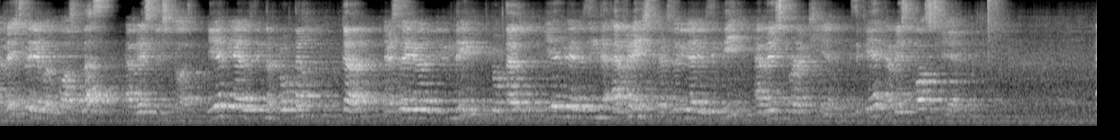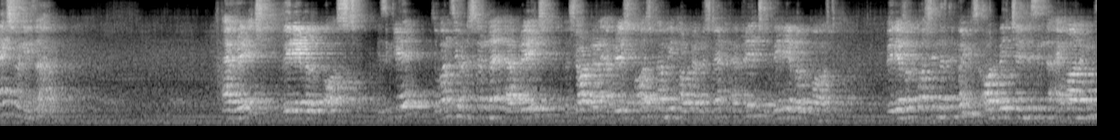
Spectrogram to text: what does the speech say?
average variable cost plus average fixed cost. Here we are using the total term, that's why we are using the total. Here we are using the average, that's why we are using the average product here. Is it clear? Average cost here. Next one is the average variable cost. Is it clear? So once you understand the average, the short run average cost, now we have to understand average variable cost. Variable cost is nothing but it always changes in the economy,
